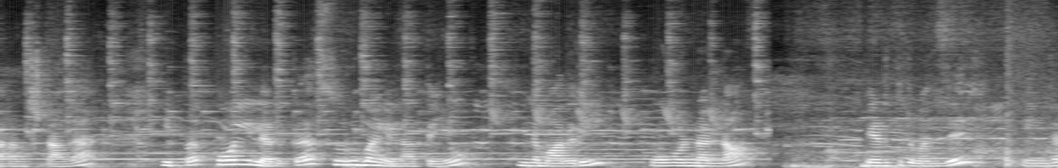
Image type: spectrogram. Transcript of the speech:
ஆரம்பிச்சிட்டாங்க. இப்போ கோயிலில் இருக்க சுரூபம் எல்லாத்தையும் இந்த மாதிரி ஒவ்வொன்றா எடுத்துகிட்டு வந்து இந்த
